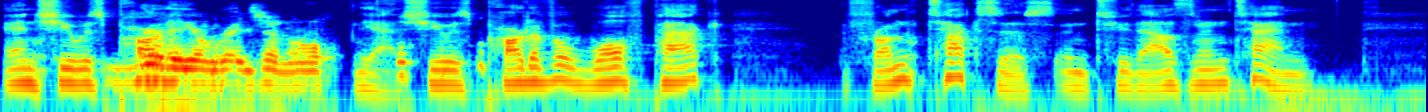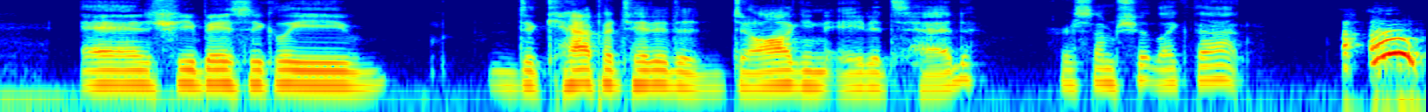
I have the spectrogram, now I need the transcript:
and she was part really of original. yeah she was part of a wolf pack from Texas in 2010, and she basically decapitated a dog and ate its head or some shit like that. Oh.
